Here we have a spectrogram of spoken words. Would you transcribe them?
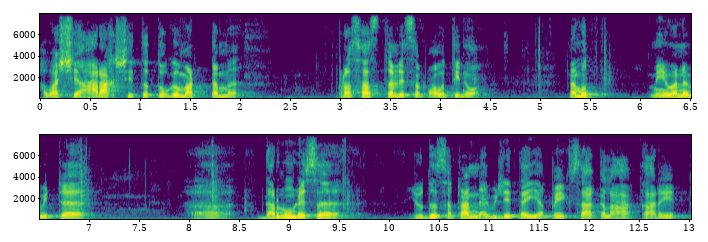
අවශ්‍ය ආරක්ෂිත තොග මට්ටම ප්‍රශස්ත ලෙස පවතිනවා. නමුත් මේ වන විට දරුණු ලෙස යුද සටන් ඇවිලෙතැයි අපේක්ෂා කළ ආකාරයට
